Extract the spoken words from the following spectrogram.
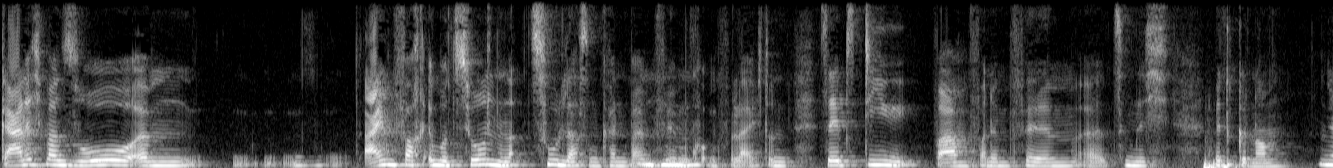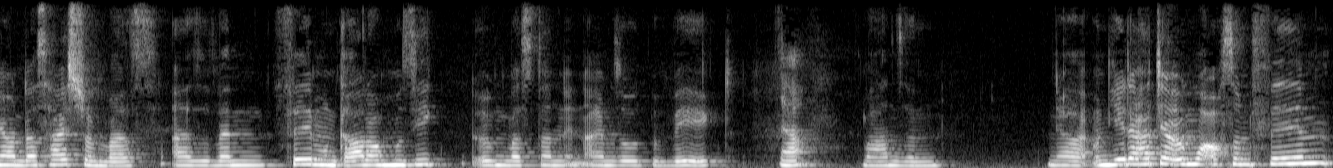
gar nicht mal so ähm, einfach Emotionen la- zulassen können beim Film gucken vielleicht. Und selbst die waren von dem Film äh, ziemlich mitgenommen. Ja, und das heißt schon was. Also wenn Film und gerade auch Musik irgendwas dann in einem so bewegt, Ja, Wahnsinn. Ja, und jeder hat ja irgendwo auch so einen Film,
